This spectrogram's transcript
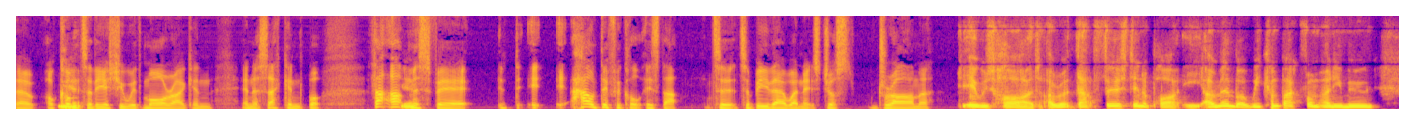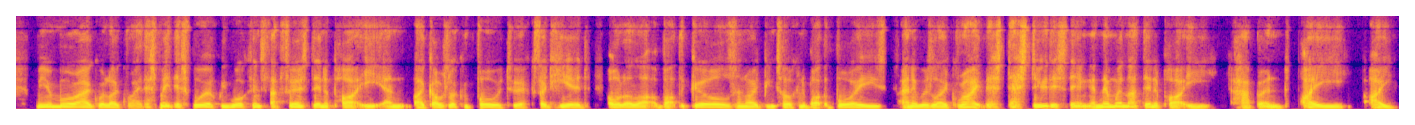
uh, I'll come Yeah. to the issue with Morag in in a second. But that atmosphere, it, it, it, how difficult is that to to be there when it's just drama? it was hard. I wrote that first dinner party. I remember we come back from honeymoon. Me and Morag were like, right, let's make this work. We walked into that first dinner party, and like I was looking forward to it because I'd heard all a lot about the girls, and I'd been talking about the boys, and it was like, right, let's let's do this thing. And then when that dinner party happened, I I.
